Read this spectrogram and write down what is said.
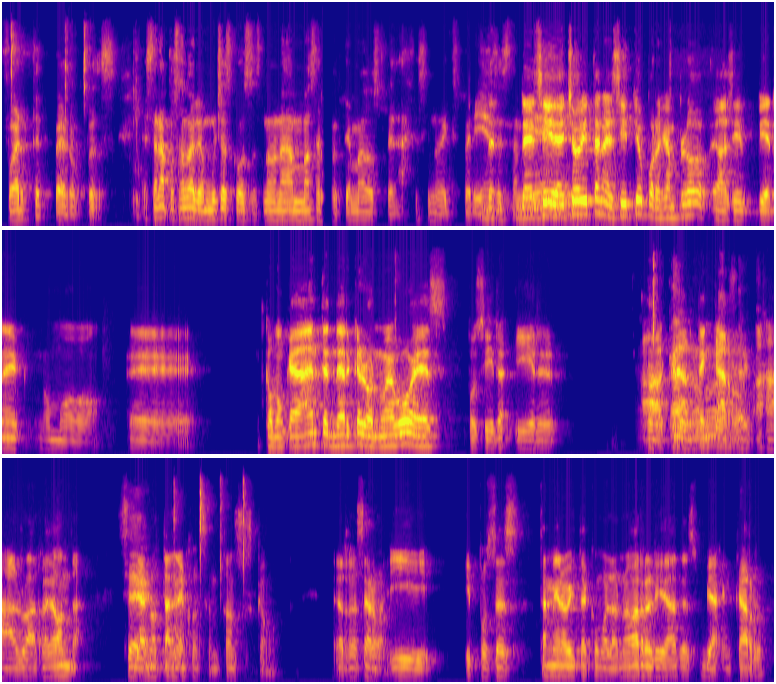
fuerte, pero pues están apostándole a muchas cosas, no nada más el tema de hospedaje, sino de experiencias también. sí, de hecho ahorita en el sitio, por ejemplo, así viene como, eh, como que da a entender que lo nuevo es pues ir, ir a quedarte en carro, ajá, a la redonda, ya no tan lejos, entonces como es reserva. Y, y, pues es también ahorita como la nueva realidad es viaje en carro,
